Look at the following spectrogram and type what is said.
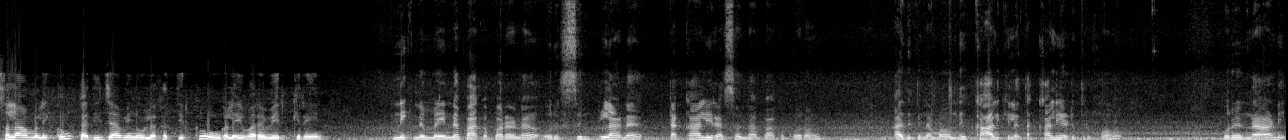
அஸ்லாம் அலைக்கும். கதிஜாவின் உலகத்திற்கு உங்களை வரவேற்கிறேன். இன்றைக்கி நம்ம என்ன பார்க்க போகிறோன்னா ஒரு சிம்பிளான தக்காளி ரசம் தான் பார்க்க போகிறோம் அதுக்கு நம்ம வந்து கால் கிலோ தக்காளி எடுத்திருக்கோம். ஒரு நாலு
